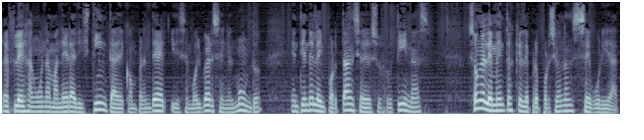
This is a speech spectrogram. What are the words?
reflejan una manera distinta de comprender y desenvolverse en el mundo, entiende la importancia de sus rutinas, son elementos que le proporcionan seguridad.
